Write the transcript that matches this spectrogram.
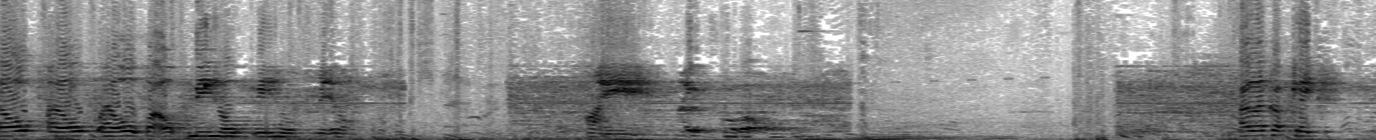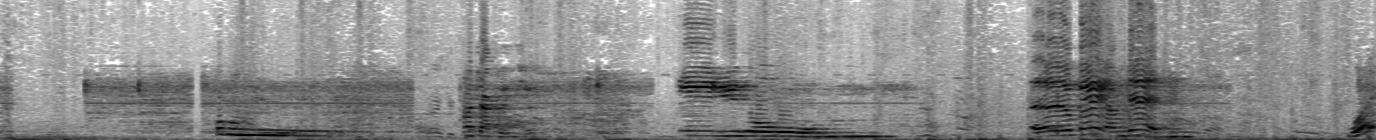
Help, help, help, help me, help me, help me, help. I, I, I like cupcakes. Oh. I'm attacking you. Okay, I'm dead. What?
